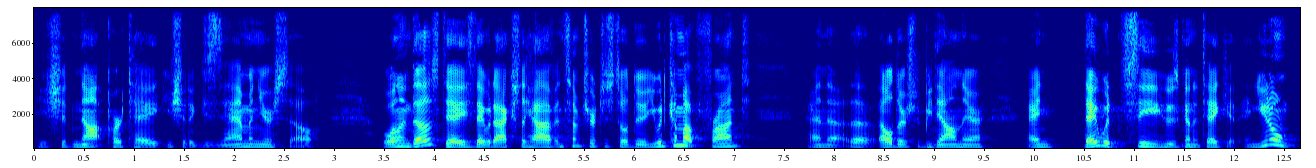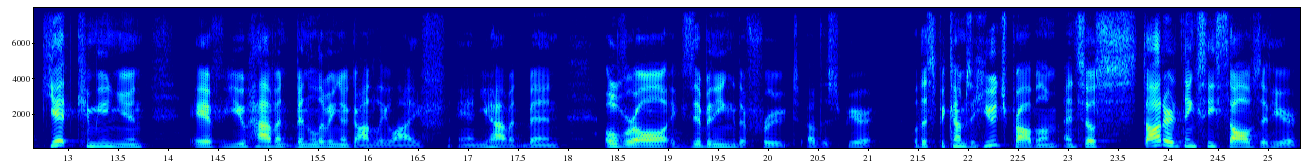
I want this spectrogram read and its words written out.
you should not partake. You should examine yourself. Well, in those days, they would actually have, and some churches still do, you would come up front, and the, the elders would be down there, and they would see who's going to take it. And you don't get communion if you haven't been living a godly life and you haven't been overall exhibiting the fruit of the Spirit. Well, this becomes a huge problem, and so Stoddard thinks he solves it here.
